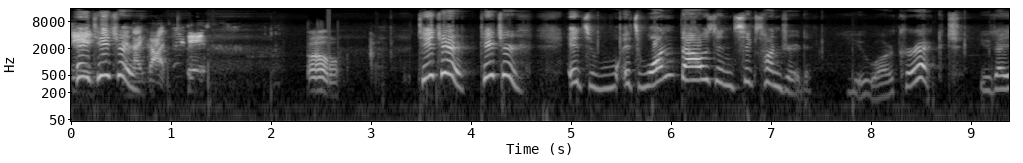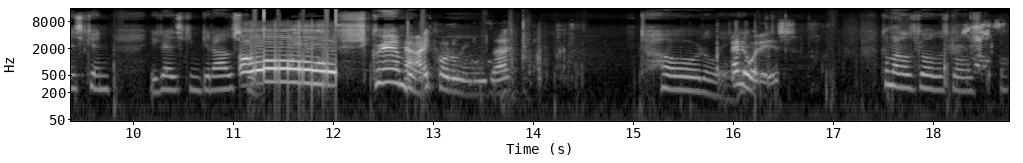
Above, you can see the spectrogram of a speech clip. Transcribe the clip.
did, Hey, teacher. and I got hit. Oh, teacher, teacher. It's it's one thousand six hundred. You are correct. You guys can, you guys can get out of school. oh, Scramble. yeah, I totally knew that. Totally. Anyways, Come on, let's go, let's go, let's go.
